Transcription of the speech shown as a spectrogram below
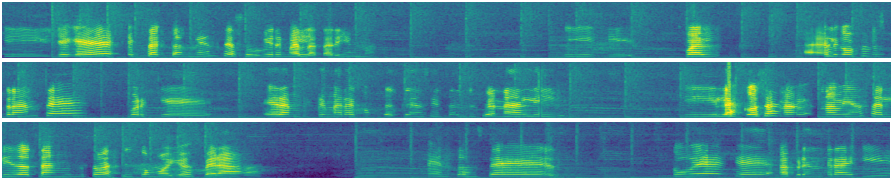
y llegué exactamente a subirme a la tarima. Y, fue algo frustrante porque era mi primera competencia internacional y, y las cosas no, habían salido tanto así como yo esperaba. Entonces tuve que aprender allí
